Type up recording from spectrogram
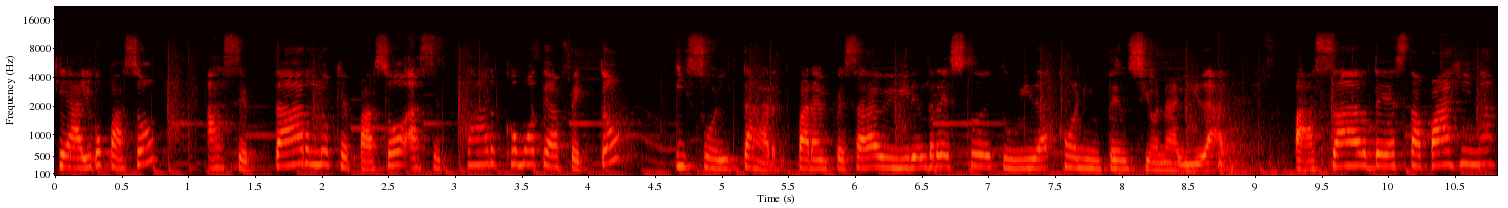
que algo pasó, aceptar lo que pasó, aceptar cómo te afectó y soltar para empezar a vivir el resto de tu vida con intencionalidad. Pasar de esta página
